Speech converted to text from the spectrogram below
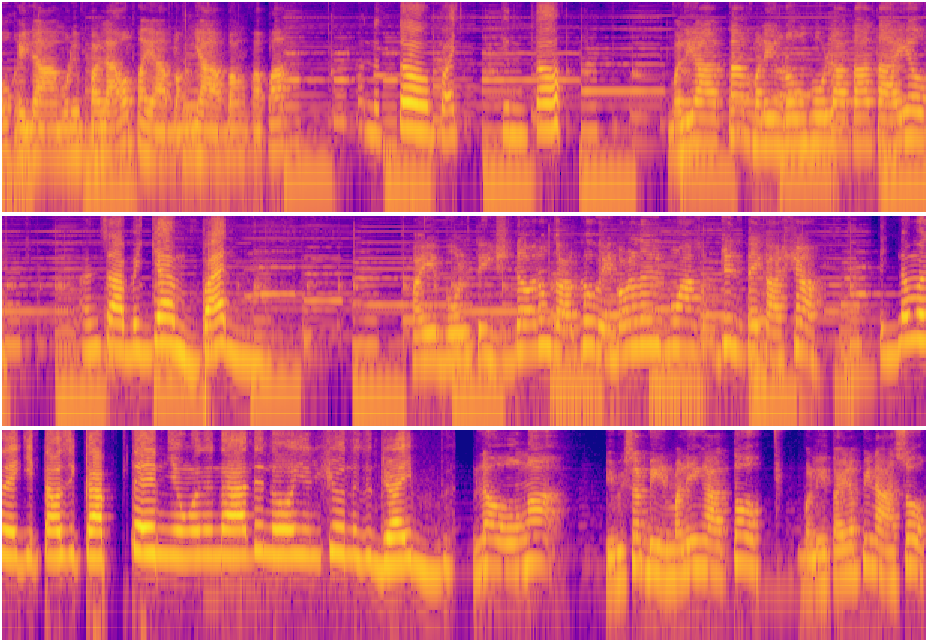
O, kailangan mo rin pala ako. Payabang-yabang ka pa. Ano to? Bakit ganito? Mali ata. Mali wrong hole ata tayo. Ang sabi dyan, bad. High voltage daw. Anong gagawin? Bawal na rin pumasok dyan. Tayo kasya. Tignan mo, nakikita ko si Captain. Yung ano natin, oh. Yung show, nag-drive. Wala, oo nga. Ibig sabihin, mali nga to. Mali tayo ng pinasok.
